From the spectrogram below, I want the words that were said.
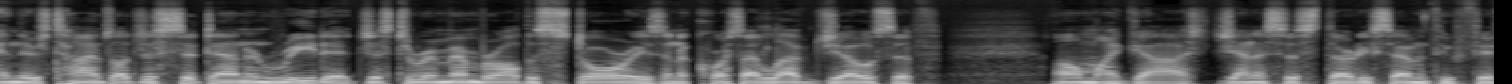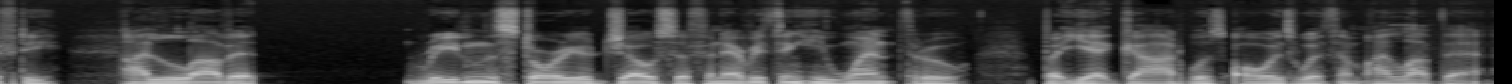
And there's times I'll just sit down and read it just to remember all the stories. And of course, I love Joseph. Oh my gosh, Genesis 37 through 50. I love it. Reading the story of Joseph and everything he went through, but yet God was always with him. I love that.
